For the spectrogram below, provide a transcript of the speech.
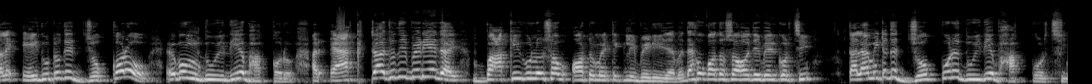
তাহলে এই দুটোকে যোগ করো এবং দুই দিয়ে ভাগ করো। আর একটা যদি বেরিয়ে যায়, বাকিগুলো সব অটোমেটিকলি বেরিয়ে যাবে। দেখো কত সহজে বের করছি। তাহলে আমি এটাকে যোগ করে দুই দিয়ে ভাগ করছি।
